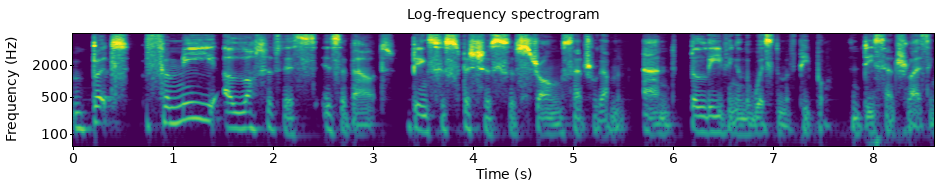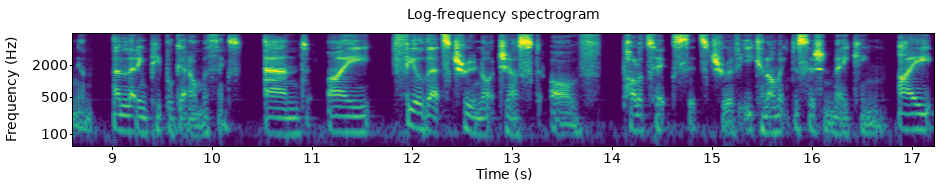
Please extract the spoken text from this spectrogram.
But for me, a lot of this is about being suspicious of strong central government and believing in the wisdom of people and decentralizing and, and letting people get on with things. And I feel that's true not just of politics, it's true of economic decision making. I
